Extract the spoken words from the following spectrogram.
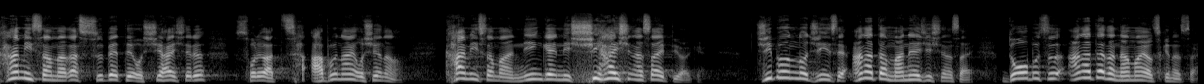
神様が全てを支配してる、それは危ない教えなの。神様は人間に支配しなさいというわけ。自分の人生、あなたマネージしなさい。動物、あなたが名前を付けなさい。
